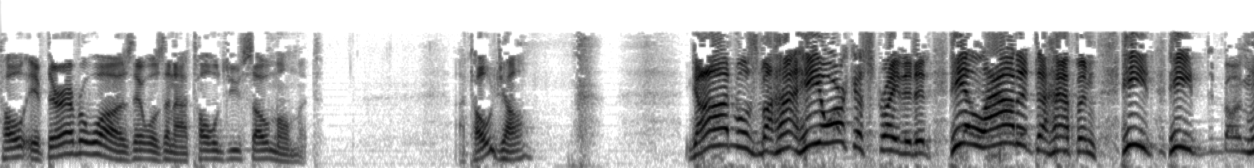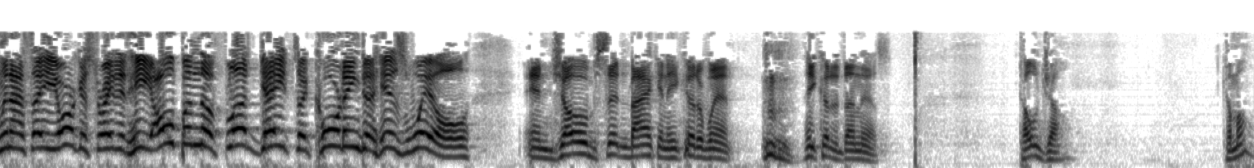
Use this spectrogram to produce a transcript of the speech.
told, if there ever was, it was an I told you so moment. I told y'all. God was behind, He orchestrated it. He allowed it to happen. He, He, when I say He orchestrated, He opened the floodgates according to His will. And Job sitting back and he could have went, he could have done this. Told y'all. Come on.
